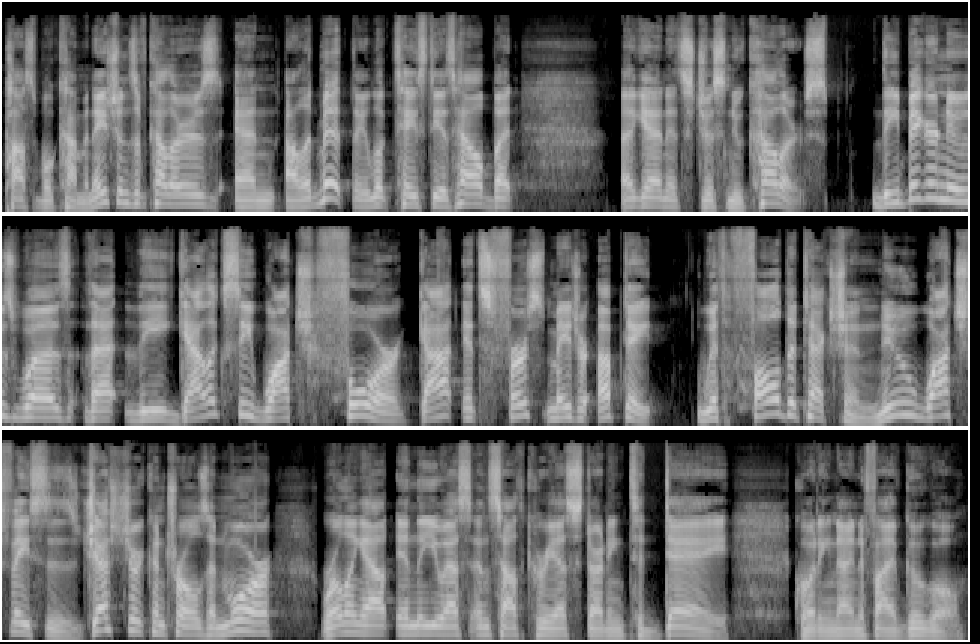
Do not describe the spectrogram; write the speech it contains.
possible combinations of colors, and I'll admit they look tasty as hell, but again, it's just new colors. The bigger news was that the Galaxy Watch 4 got its first major update with fall detection, new watch faces, gesture controls, and more rolling out in the US and South Korea starting today, quoting 9 to 5 Google.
